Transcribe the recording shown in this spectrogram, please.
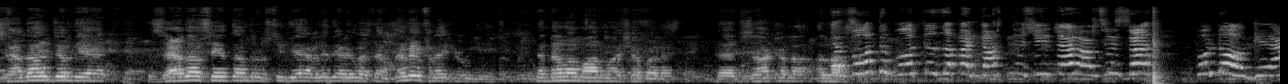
ਜ਼ਿਆਦਾ ਅਜਰ ਦੇ ਜ਼ਿਆਦਾ ਸਿਹਤ ਤੰਦਰੁਸਤੀ ਦੇ ਅਗਲੇ ਦਿਹਾੜੇ ਵਾਸਤੇ ਨਵੇਂ ਫਰੈਸ਼ ਹੋ ਗਏ। ਤੇ ਨਵਾਂ ਮਾਲ ਮਾਸ਼ਾ ਬਣਾ ਤੇ ਜਜ਼ਾਕ ਅੱਲਾਹ ਅੱਲਾਹ ਬਹੁਤ ਬਹੁਤ ਜ਼ਬਰਦਸਤ ਸੀ ਤੇ ਅਸੀਂ ਸਰ ਫੁੱਟ ਹੋ ਗਿਆ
